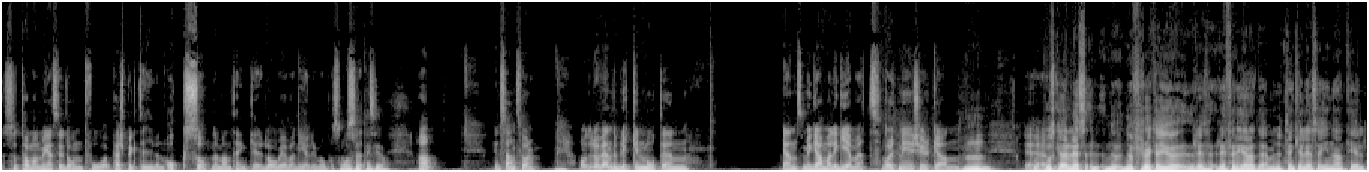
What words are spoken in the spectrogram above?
så tar man med sig de två perspektiven också när man tänker lag och evangelium och på så Ja, så sätt. tänker jag. Ja, intressant svar. Om du då vänder blicken mot en, en som är gammal i gamet, varit med i kyrkan. Mm. eh, Då- Då ska jag läsa, nu, nu försökte jag ju re, referera där, men nu tänker jag läsa till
